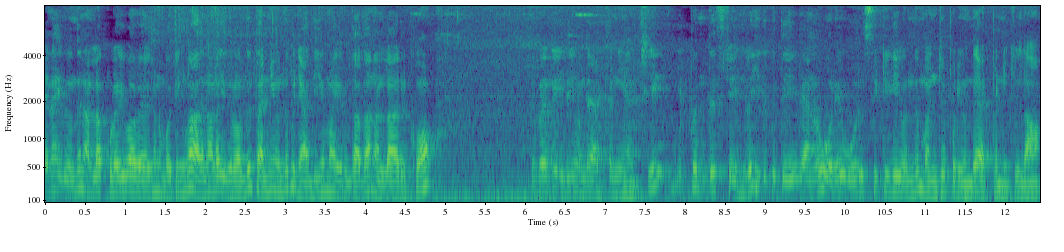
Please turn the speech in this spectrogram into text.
ஏன்னா இது வந்து நல்லா குலைவாக வேகணும் பார்த்தீங்களா? அதனால் இதில் வந்து தண்ணி வந்து கொஞ்சம் அதிகமாக இருந்தால் தான் நல்லாயிருக்கும் பிறகு இதையும் வந்து ஆட் பண்ணியாச்சு. இப்போ இந்த ஸ்டேஜில் இதுக்கு தேவையான ஒரே ஒரு சிட்டிகை வந்து மஞ்சள் பொடி வந்து ஆட் பண்ணிக்கலாம்.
